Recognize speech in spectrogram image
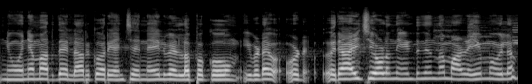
ന്യൂനമർദ്ദം എല്ലാവർക്കും അറിയാം. ചെന്നൈയിൽ വെള്ളപ്പൊക്കവും ഇവിടെ ഒരാഴ്ചയോളം നീണ്ടു നിന്ന മഴയും മൂലം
